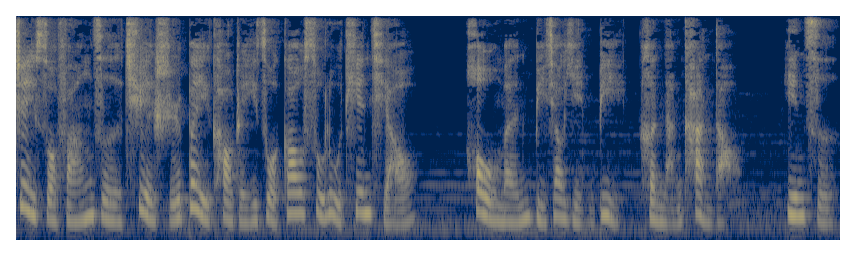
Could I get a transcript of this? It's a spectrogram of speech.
这所房子确实背靠着一座高速路天桥，后门比较隐蔽，很难看到，因此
